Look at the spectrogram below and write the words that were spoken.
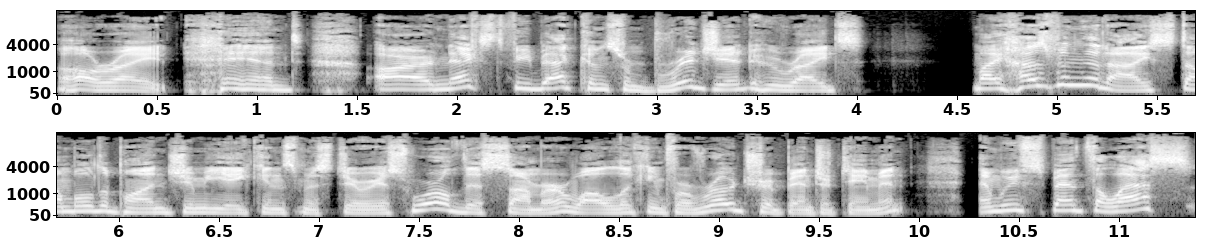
All right. And our next feedback comes from Bridget, who writes my husband and I stumbled upon Jimmy Akin's Mysterious World this summer while looking for road trip entertainment, and we've spent the last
